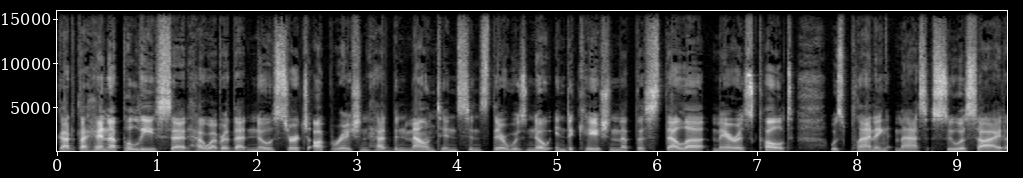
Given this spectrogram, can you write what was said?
Cartagena police said, however, that no search operation had been mounted since there was no indication that the Stella Maris cult was planning mass suicide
